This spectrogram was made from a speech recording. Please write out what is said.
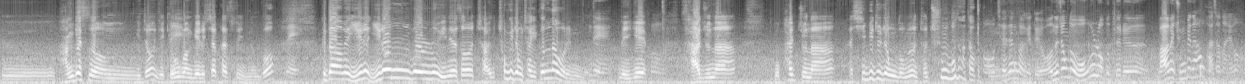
그 관계성이죠. 이제 교우 네. 관계를 시작할 수 있는 거. 네. 그 다음에 이런, 이런 걸로 인해서 자- 초기 정착이 끝나버리는 거죠. 네. 근데 이게 음. 4주나 뭐 8주나 한 12주 정도면 전 충분하다고 어. 제 생각에도요. 어느 정도 워홀러 분들은 마음의 준비는 하고 가잖아요.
